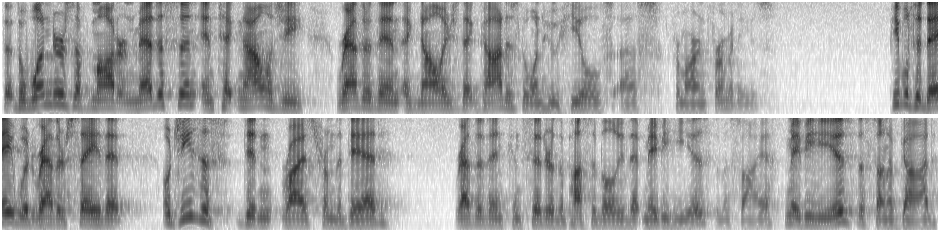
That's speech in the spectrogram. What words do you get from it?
the, the wonders of modern medicine and technology rather than acknowledge that God is the one who heals us from our infirmities. People today would rather say that, oh, Jesus didn't rise from the dead, rather than consider the possibility that maybe he is the Messiah, maybe he is the Son of God.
